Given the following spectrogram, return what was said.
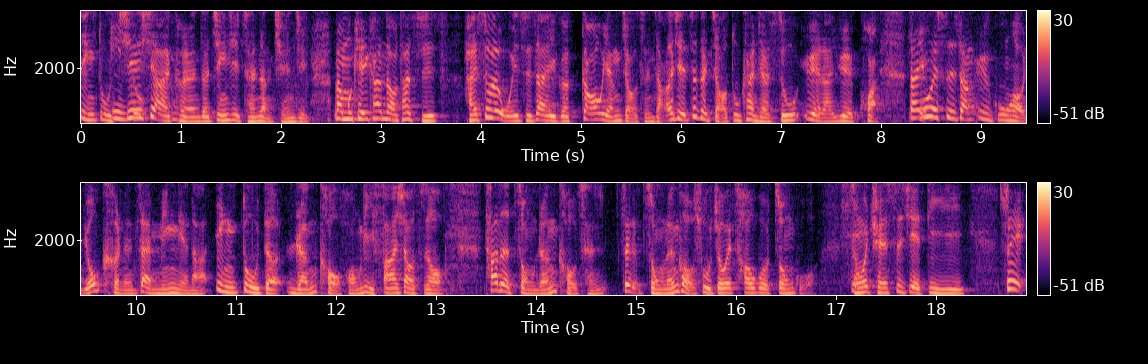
印度接下来可能的经济成长前景。那我们可以看到，它其实还是会维持在一个高仰角成长，而且这个角度看起来似乎越来越快。但因为事实上预估哈，有可能在明年啊，印度的人口红利发酵之后，它的总人口成这个总人口数就会超过中国，成为全世界第一。所以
